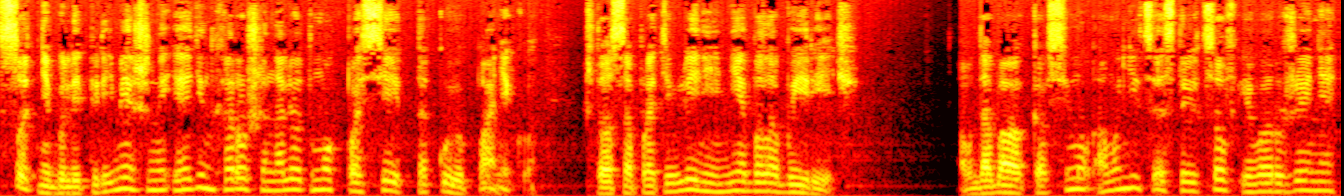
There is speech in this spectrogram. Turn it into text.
сотни были перемешаны, и один хороший налет мог посеять такую панику, что о сопротивлении не было бы и речи. А вдобавок ко всему, амуниция стрельцов и вооружение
